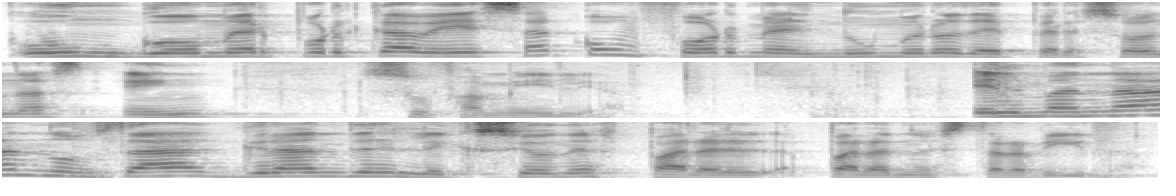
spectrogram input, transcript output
Un gomer por cabeza conforme al número de personas en su familia. El maná nos da grandes lecciones para, para nuestra vida.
